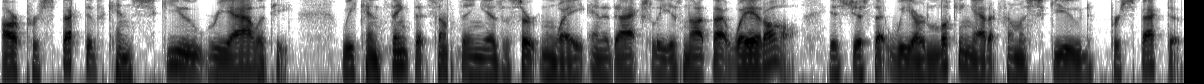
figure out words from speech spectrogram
Our perspective can skew reality we can think that something is a certain way and it actually is not that way at all. It's just that we are looking at it from a skewed perspective.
